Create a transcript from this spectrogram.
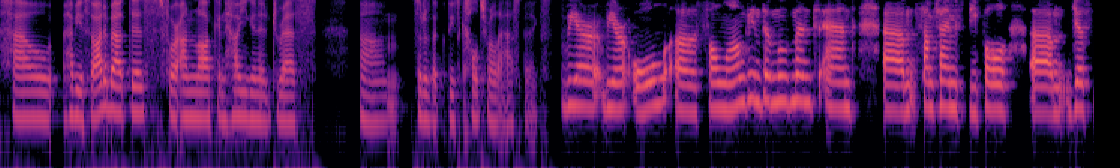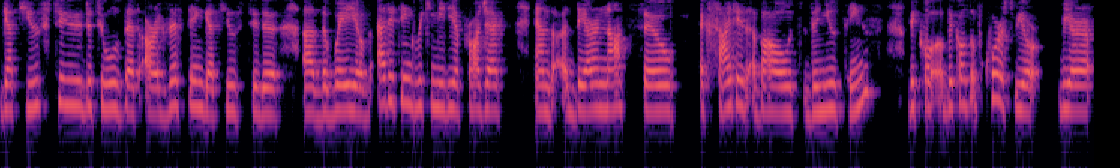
how have you thought about this for unlock and how are you're going to address um, sort of the, these cultural aspects? We are we are all uh, so long in the movement and um, sometimes people um, just get used to the tools that are existing get used to the uh, the way of editing wikimedia projects and they are not so excited about the new things because because of course we are we are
